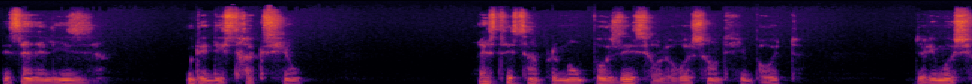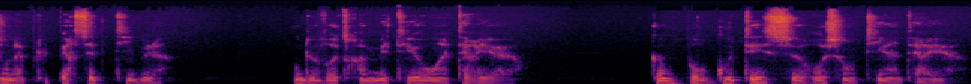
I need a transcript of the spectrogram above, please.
des analyses ou des distractions. Restez simplement posé sur le ressenti brut de l'émotion la plus perceptible ou de votre météo intérieure, comme pour goûter ce ressenti intérieur.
